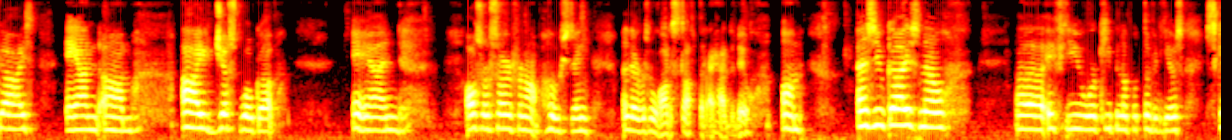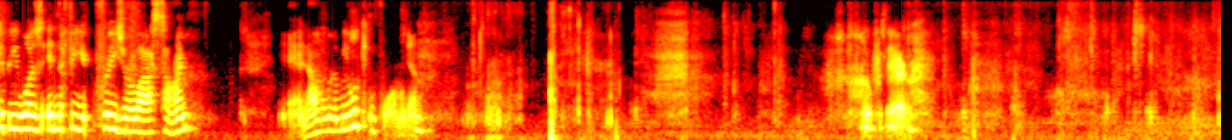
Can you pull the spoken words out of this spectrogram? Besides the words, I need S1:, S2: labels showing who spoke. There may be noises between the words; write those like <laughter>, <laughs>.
S1: guys, and um, I just woke up, and also sorry for not posting. And there was a lot of stuff that I had to do. Um, as you guys know, uh, if you were keeping up with the videos, Skippy was in the freezer last time, and now I'm gonna be looking for him again. Over there.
